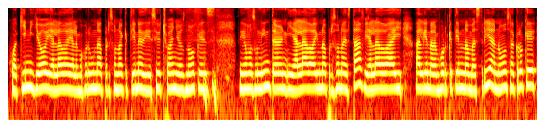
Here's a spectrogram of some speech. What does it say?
Joaquín y yo y al lado hay a lo mejor una persona que tiene 18 años, ¿no? Que es, digamos, un intern y al lado hay una persona de staff y al lado hay alguien a lo mejor que tiene una maestría, ¿no? O sea, creo que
